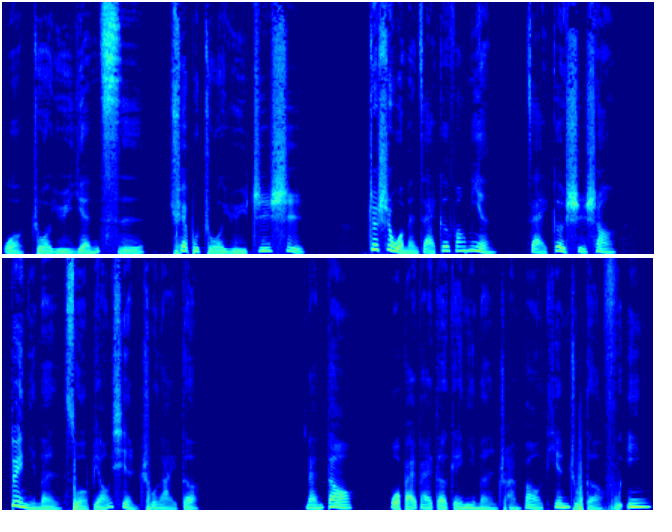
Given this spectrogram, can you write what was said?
我拙于言辞。却不着于知识，这是我们在各方面、在各事上对你们所表现出来的。难道我白白的给你们传报天主的福音，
